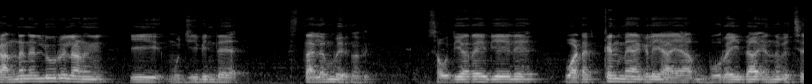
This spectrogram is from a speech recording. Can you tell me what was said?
കണ്ണനല്ലൂരിലാണ് ഈ മുജീബിന്റെ സ്ഥലം വരുന്നത്. സൗദി അറേബ്യയിലെ വടക്കൻ മേഖലയായ ബുറൈദ എന്ന് വെച്ച്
